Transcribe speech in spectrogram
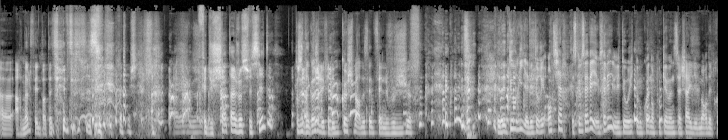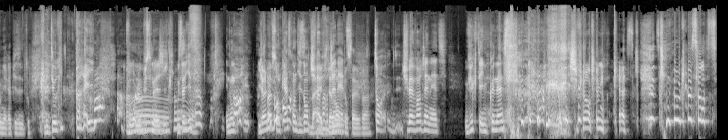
euh, Arnold fait une tentative de suicide. Fait du chantage au suicide. Quand j'étais gosse, j'avais fait des cauchemars de cette scène, je vous jure. il y a des théories, il y a des théories entières. Parce que vous savez, vous savez les théories comme quoi dans Pokémon Sacha, il est mort dès le premier épisode et tout. Les théories pareilles pour le bus magique. Vous saviez pas Et donc, il enlève son casque en disant Tu Bah, vas voir Janet. tu vas voir Janet. Vu que t'es une connasse, je vais enlever mon casque. Ce qui n'a aucun sens.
